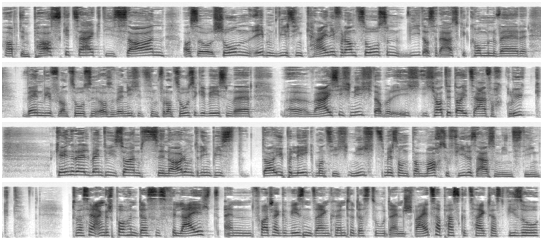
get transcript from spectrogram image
habe den Pass gezeigt, die sahen also schon eben, wir sind keine Franzosen, wie das rausgekommen wäre. Wenn wir Franzosen, also wenn ich jetzt ein Franzose gewesen wäre, äh, weiß ich nicht, aber ich, ich hatte da jetzt einfach Glück generell, wenn du in so einem Szenario drin bist, da überlegt man sich nichts mehr, sondern dann machst du vieles aus dem Instinkt. Du hast ja angesprochen, dass es vielleicht ein Vorteil gewesen sein könnte, dass du deinen Schweizer Pass gezeigt hast. Wieso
